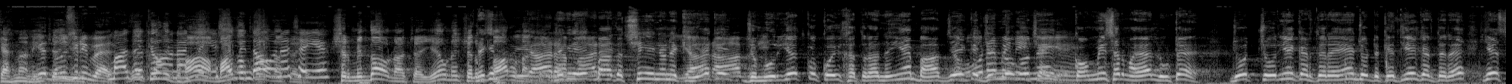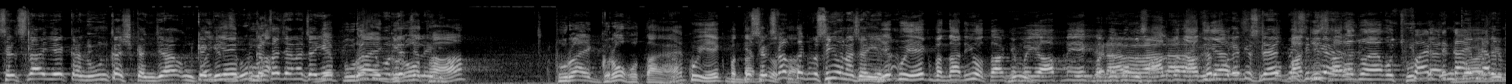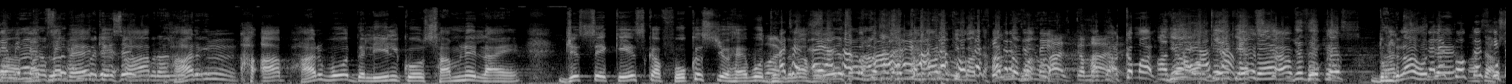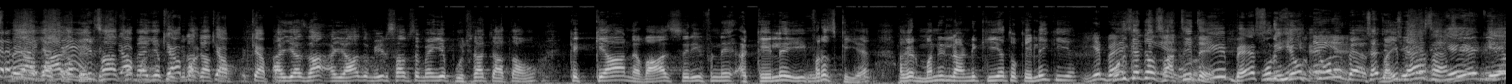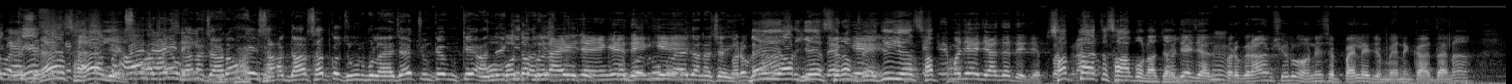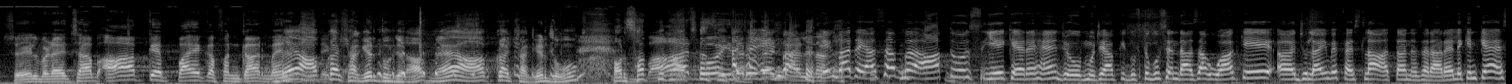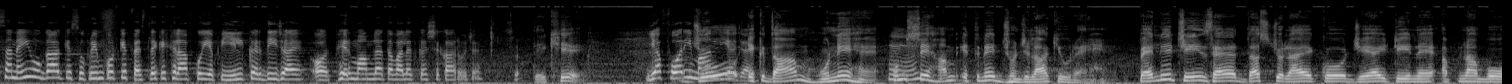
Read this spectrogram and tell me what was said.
कहना नहीं चाहिए? दूसरी बात। क्यों हाँ, शर्मिंदा होना चाहिए। शर्मिंदा होना चाहिए उन्हें शर्मसार होना चाहिए। लेकिन एक बात अच्छी इन्होंने की है कि जमहूरियत को कोई खतरा नहीं है। बात यह कि जिन लोगों ने कौमी सरमाया लूटा है जो चोरियाँ करते रहे हैं जो डकैतियाँ करते रहे ये सिलसिला ये कानून का शिकंजा उनके तो गिर्द ये ज़रूर कसता जाना चाहिए पूरा एक ग्रोह। था। पूरा एक ग्रोह होता है कोई एक बंदा नहीं होता। तक वसी होना चाहिए ये कोई एक बंदा नहीं होता कि भाई आपने एक बंदे को मिसाल बना दिया तो बाकी सारे जो है वो छूट गए। मतलब है कि आप हर आप हर वो दलील को सामने लाएँ जिससे केस का फोकस जो है वो धुंधला अच्छा, हो। मतलब कमाल की बात है हर दफ़ा कमाल अच्छा, कमाल। अच्छा, केस का फोकस धुंधला हो जाए? फोकस की तरफ़ उसमें आ अयाज अमीर साहब से मैं ये पूछना चाहता हूँ क्या हूँ कि क्या नवाज़ शरीफ ने अकेले ही फ़र्ज़ की है? अगर मनी लॉन्ड्रिंग की है तो अकेले ही की है। ये बहस उनके जो साथी थे? ये बहस उन- नहीं क्यों है। क्यों नहीं बहस? भाई बहस है। ये- ये ये- ये- बहस है ये। सवाल मैं उठाना चाह रहा हूँ कि इसहाकदार साहब को ज़रूर बुलाया जाए चूँकि उनके आने की तो बुलाए जाएँगे उनको ज़रूर देखिए। बुलाया जाना चाहिए। नहीं, और ये सिर्फ़ ये सब- मुझे इजाज़त दीजिए सबका एहतसाब होना चाहिए। इजाज़त प्रोग्राम शुरू होने से पहले जो मैंने कहा था ना सुहेल बड़ायत साहब आपके पाए का फनकार मैं मैं आपका। शागिर्द हूँ जनाब मैं आपका शागिर्द हूँ और सब कुछ को इधर अच्छा एक बात डालना। एक बात अयाज साहब आप तो ये कह रहे हैं जो मुझे आपकी गुफ्तगू से अंदाज़ा हुआ कि जुलाई में फैसला आता नज़र आ रहा है लेकिन क्या ऐसा नहीं होगा कि सुप्रीम कोर्ट के फैसले के खिलाफ कोई अपील कर दी जाए और फिर मामला तवालत का शिकार हो जाए? देखिए या फौरी मान लिया जो जाए? इकदाम होने हैं उनसे हम इतने झुंझला क्यों रहे हैं? पहली चीज़ है 10 जुलाई को जेआईटी ने अपना वो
